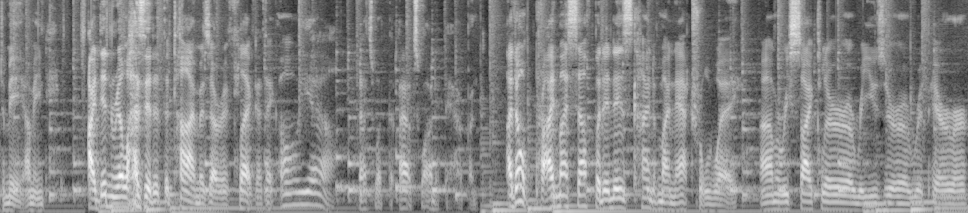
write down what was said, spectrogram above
to me. I mean, I didn't realize it at the time. As I reflect, I think, oh yeah, that's what the, that's what it happened. I don't pride myself, but it is kind of my natural way. I'm a recycler, a reuser, a repairer.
